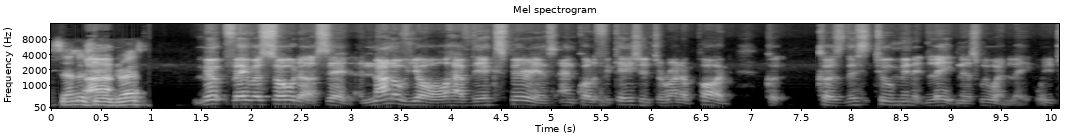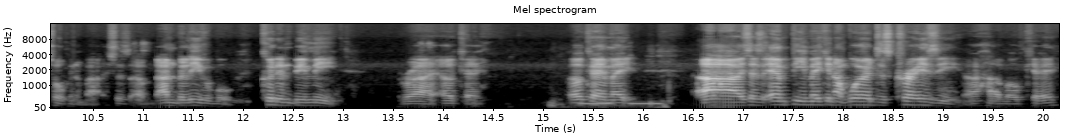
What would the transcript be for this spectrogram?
Send us Uh, your address. Milk Flavor Soda said, None of y'all have the experience and qualification to run a pod because this two minute lateness, we weren't late. What are you talking about? It says, "Um, Unbelievable. Couldn't be me. Right. Okay. Okay, mate. Uh, it says, MP making up words is crazy. Uh, okay.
